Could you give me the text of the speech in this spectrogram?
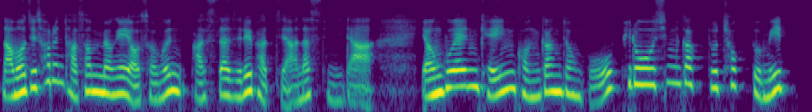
나머지 35명의 여성은 마사지를 받지 않았습니다. 연구엔 개인 건강 정보, 피로 심각도 척도 및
